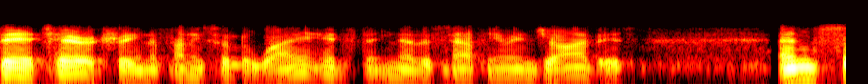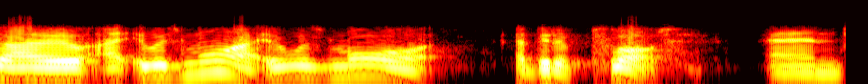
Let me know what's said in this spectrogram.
their territory in a funny sort of way, hence the, you know the South Irian Jaya bit. And so I, it was more, it was more a bit of plot, and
